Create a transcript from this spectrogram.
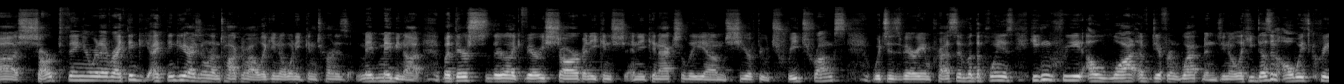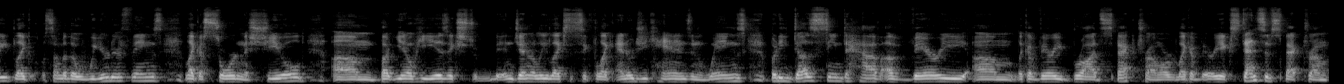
uh, sharp thing or whatever. I think I think you guys know what I'm talking about. Like you know when he can turn his maybe maybe not, but they're they're like very sharp and he can sh- and he can actually um, shear through tree trunks, which is very impressive. But the point is he can create a lot of different weapons. You know, like he doesn't always create like some of the weirder things like a sword and a shield. Um, but you know he is ext- and generally likes to stick to like energy cannons and wings. But he does seem to have a very um, like a very broad spectrum or like a very extensive spectrum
